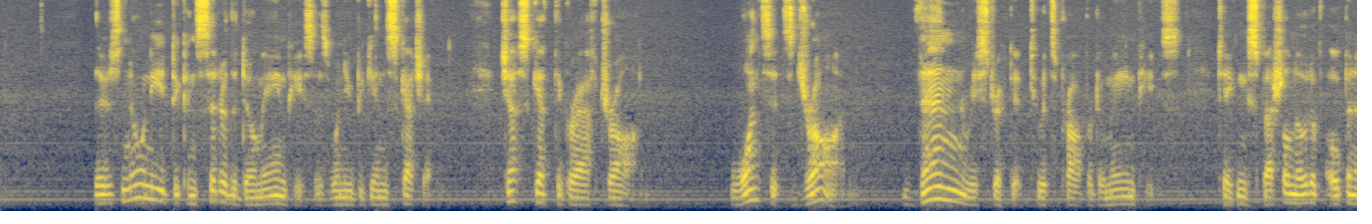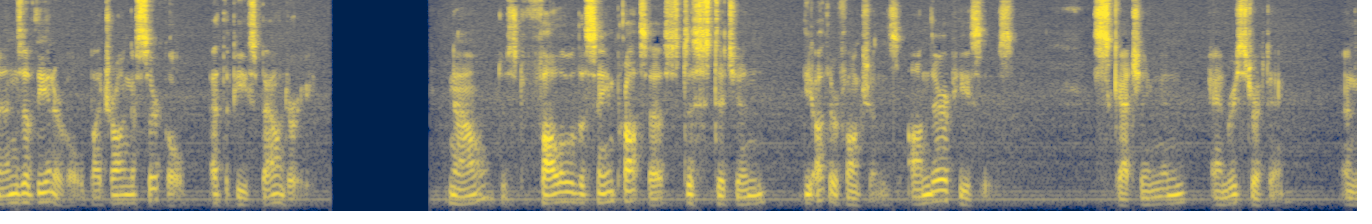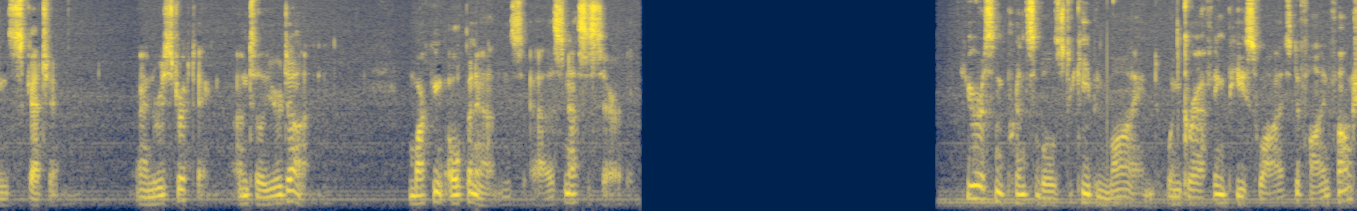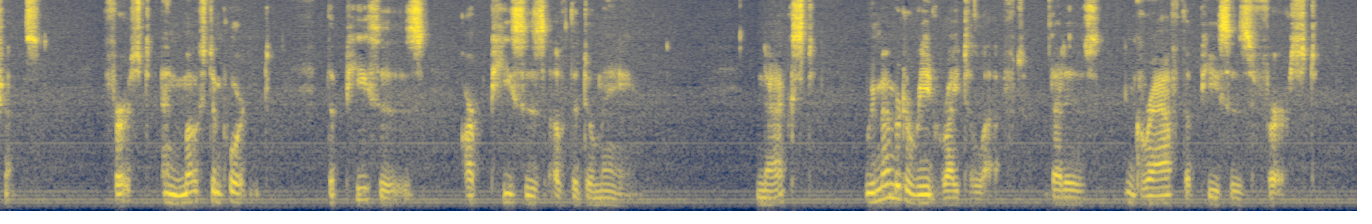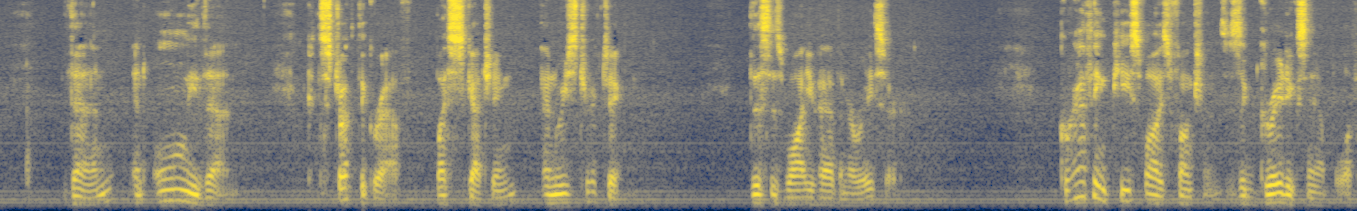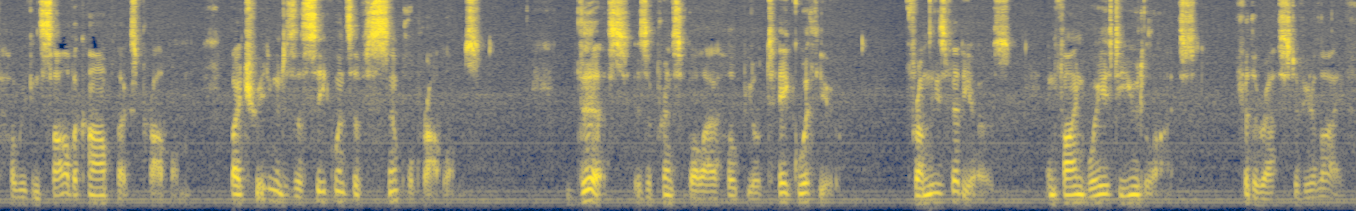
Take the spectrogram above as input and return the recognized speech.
There's no need to consider the domain pieces when you begin sketching. Just get the graph drawn. Once it's drawn, then restrict it to its proper domain piece taking special note of open ends of the interval by drawing a circle at the piece boundary. Now, just follow the same process to stitch in the other functions on their pieces, sketching and, and restricting, and sketching and restricting until you're done, marking open ends as necessary. Here are some principles to keep in mind when graphing piecewise defined functions. First and most important, the pieces are pieces of the domain. Next, remember to read right to left, that is, graph the pieces first. Then, and only then, construct the graph by sketching and restricting. This is why you have an eraser. Graphing piecewise functions is a great example of how we can solve a complex problem by treating it as a sequence of simple problems. This is a principle I hope you'll take with you from these videos and find ways to utilize for the rest of your life.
